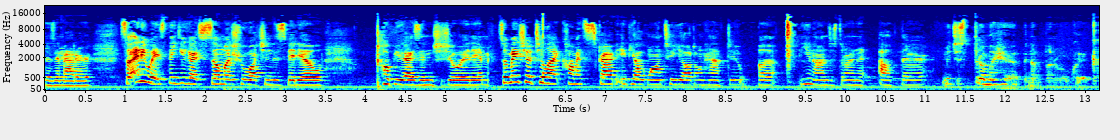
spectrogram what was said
Doesn't matter. So anyways thank you guys so much for watching this video hope you guys enjoyed it. So make sure to like comment subscribe if y'all want to. Y'all don't have to but you know i'm just throwing it out there. Let me just throw my hair up in a bun real quick.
